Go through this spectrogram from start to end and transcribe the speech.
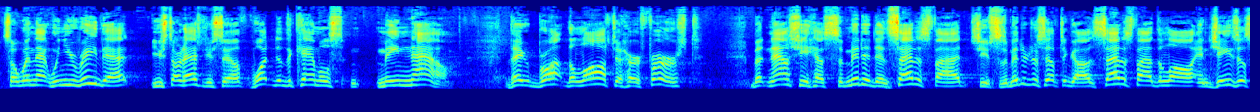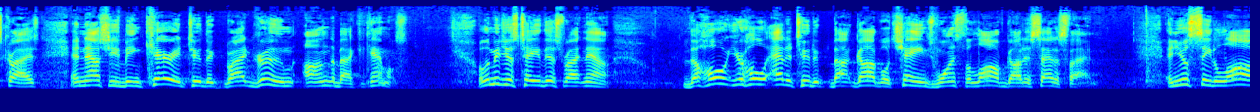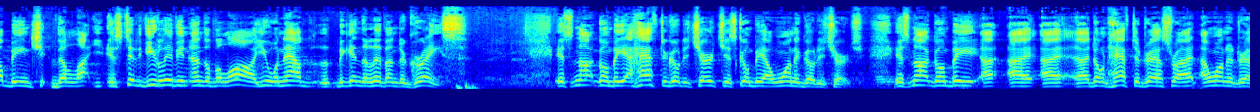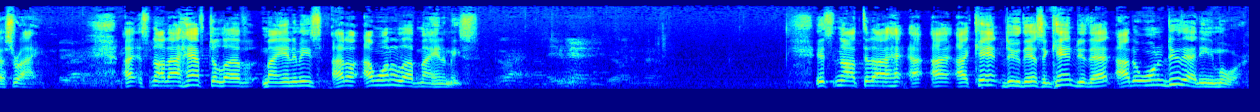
So when that when you read that, you start asking yourself, what do the camels mean now? They brought the law to her first, but now she has submitted and satisfied, she's submitted herself to God, satisfied the law in Jesus Christ, and now she's being carried to the bridegroom on the back of camels. Well, let me just tell you this right now. The whole, your whole attitude about God will change once the law of God is satisfied. And you'll see the law being, the, law, instead of you living under the law, you will now begin to live under grace. It's not going to be, I have to go to church. It's going to be, I want to go to church. It's not going to be, I, I, I, don't have to dress right. I want to dress right. It's not, I have to love my enemies. I, don't, I want to love my enemies. It's not that I, I, I can't do this and can't do that. I don't want to do that anymore.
